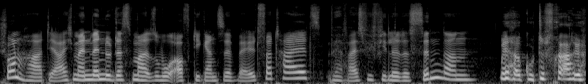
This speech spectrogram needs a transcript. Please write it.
Schon hart, ja. Ich meine, wenn du das mal so auf die ganze Welt verteilst, wer weiß, wie viele das sind dann. Ja, gute Frage.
